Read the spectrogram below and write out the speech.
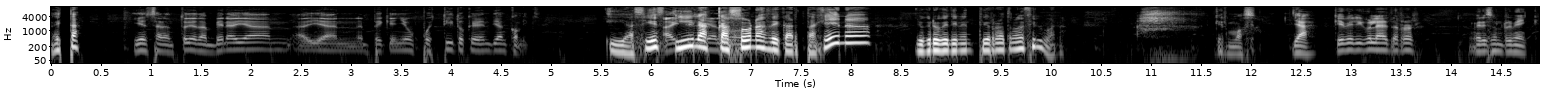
Ahí está. Y en San Antonio también habían, habían pequeños puestitos que vendían cómics. Y así es. Ahí y las casonas de Cartagena, yo creo que tienen tierra transilvana. Qué hermoso. Ya, ¿qué película de terror merece un remake?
